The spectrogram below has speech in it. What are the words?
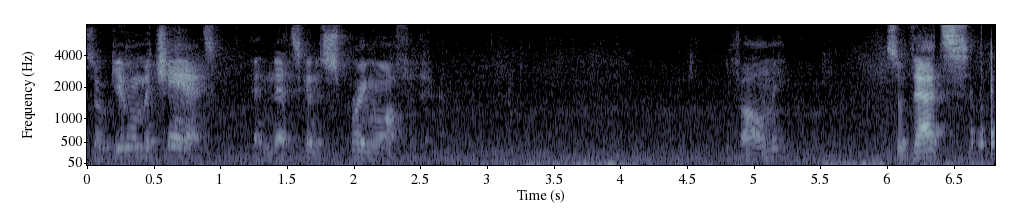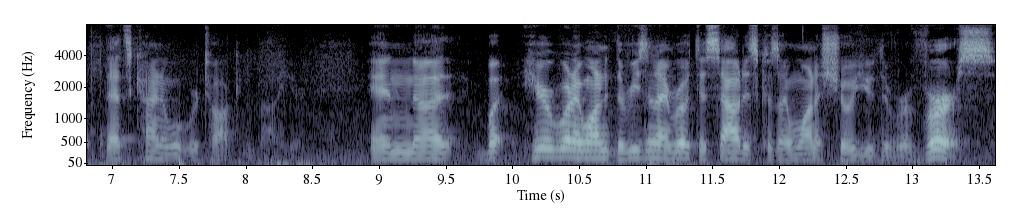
So give them a chance, and that's going to spring off of there. You follow me? So that's that's kind of what we're talking about here. And uh, but here, what I wanted, the reason I wrote this out is because I want to show you the reverse.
